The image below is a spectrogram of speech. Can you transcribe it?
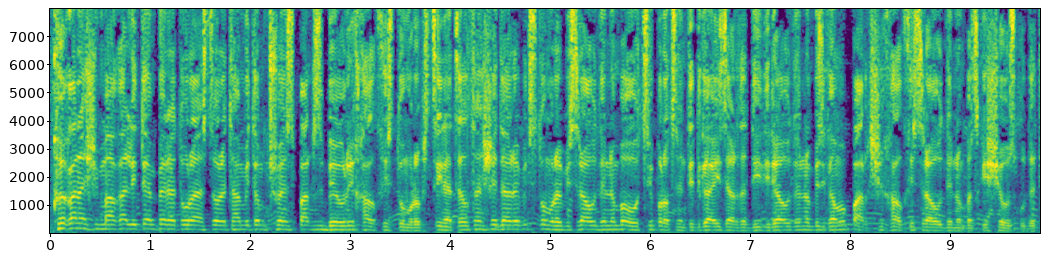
ქვეყანაში მაღალი ტემპერატურაა სწორედ ამიტომ ჩვენს პარკს ბევრი ხალხი სტუმრობს. წინა წელთან შედარებით სტუმრების რაოდენობა 20%-ით გაიზარდა. დიდი რაოდენობის გამო პარკში ხალხის რაოდენობას კი შეუზღუდეთ.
